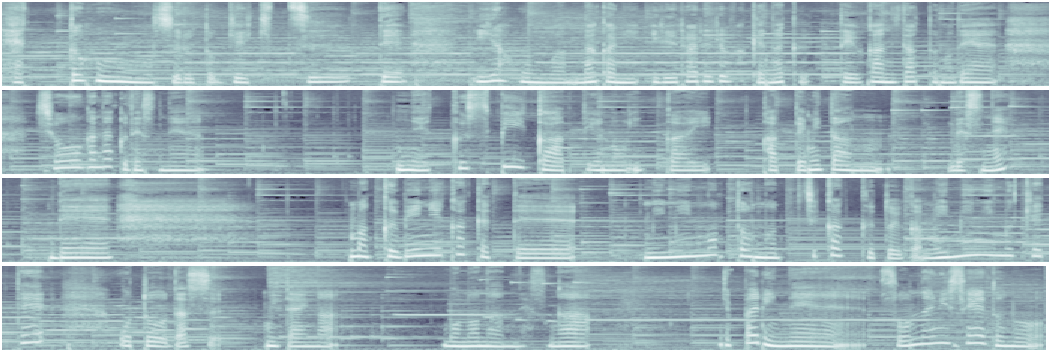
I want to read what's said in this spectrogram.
ヘッドホンをすると激痛でイヤホンは中に入れられるわけなくっていう感じだったのでしょうがなくですねネックスピーカーっていうのを一回買ってみたんですね。でまあ首にかけて耳元の近くというか耳に向けて音を出すみたいなものなんですがやっぱりねそんなに精度の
